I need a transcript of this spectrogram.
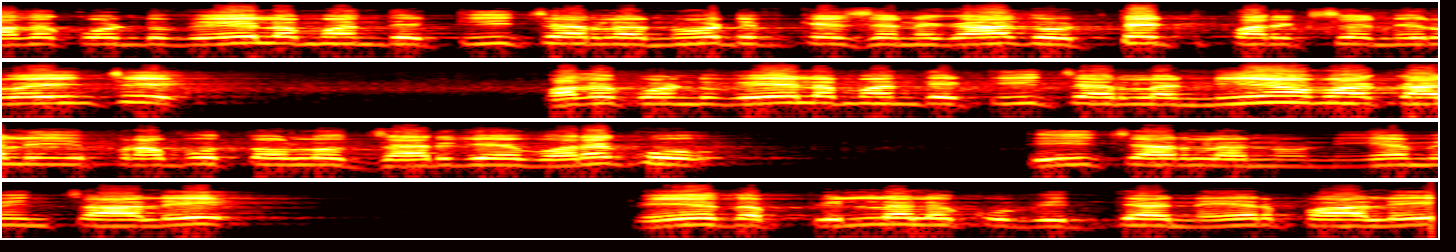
పదకొండు వేల మంది టీచర్ల నోటిఫికేషన్ కాదు టెట్ పరీక్ష నిర్వహించి పదకొండు వేల మంది టీచర్ల నియామకాలు ఈ ప్రభుత్వంలో జరిగే వరకు టీచర్లను నియమించాలి పేద పిల్లలకు విద్య నేర్పాలి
